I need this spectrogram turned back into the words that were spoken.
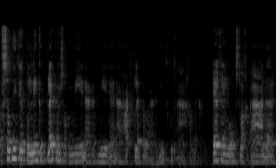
of zat niet op een linker plek, maar zat meer naar het midden en haar hartkleppen waren niet goed aangelegd. Er geen longslagader.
